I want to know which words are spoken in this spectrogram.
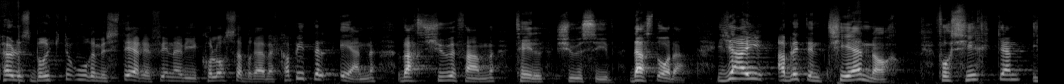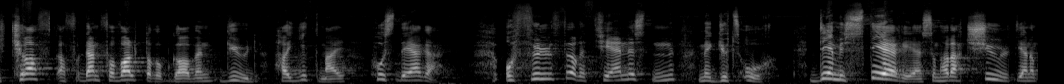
Paulus brukte ordet mysterium, finner vi i Kolosserbrevet, kapittel 1, vers 25-27. Der står det Jeg er blitt en tjener for Kirken i kraft av den forvalteroppgaven Gud har gitt meg hos dere. Å fullføre tjenesten med Guds ord. Det mysteriet som har vært skjult gjennom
